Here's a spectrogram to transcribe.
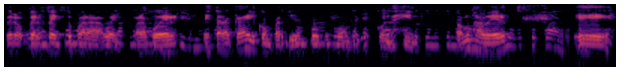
pero perfecto para, bueno, para poder estar acá y compartir un poco con, con la gente. Vamos a ver, eh,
